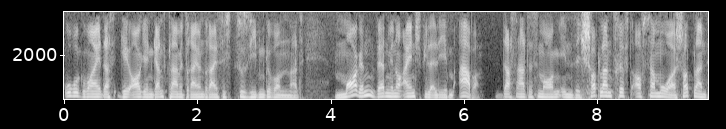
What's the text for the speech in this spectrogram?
Uruguay, das Georgien ganz klar mit 33 zu 7 gewonnen hat. Morgen werden wir nur ein Spiel erleben, aber das hat es morgen in sich. Schottland trifft auf Samoa. Schottland,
